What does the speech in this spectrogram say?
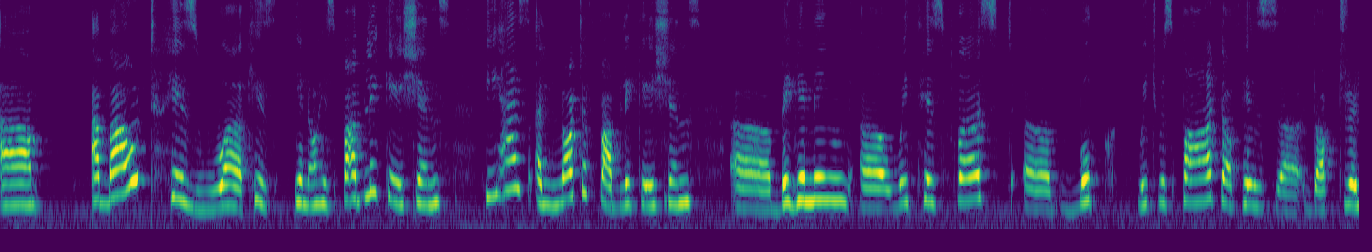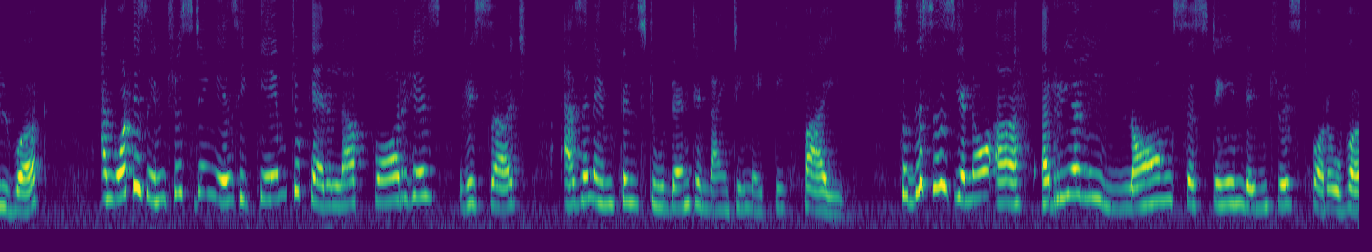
Um, about his work his you know his publications he has a lot of publications uh, beginning uh, with his first uh, book which was part of his uh, doctoral work and what is interesting is he came to kerala for his research as an mphil student in 1985 so this is you know a, a really long sustained interest for over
